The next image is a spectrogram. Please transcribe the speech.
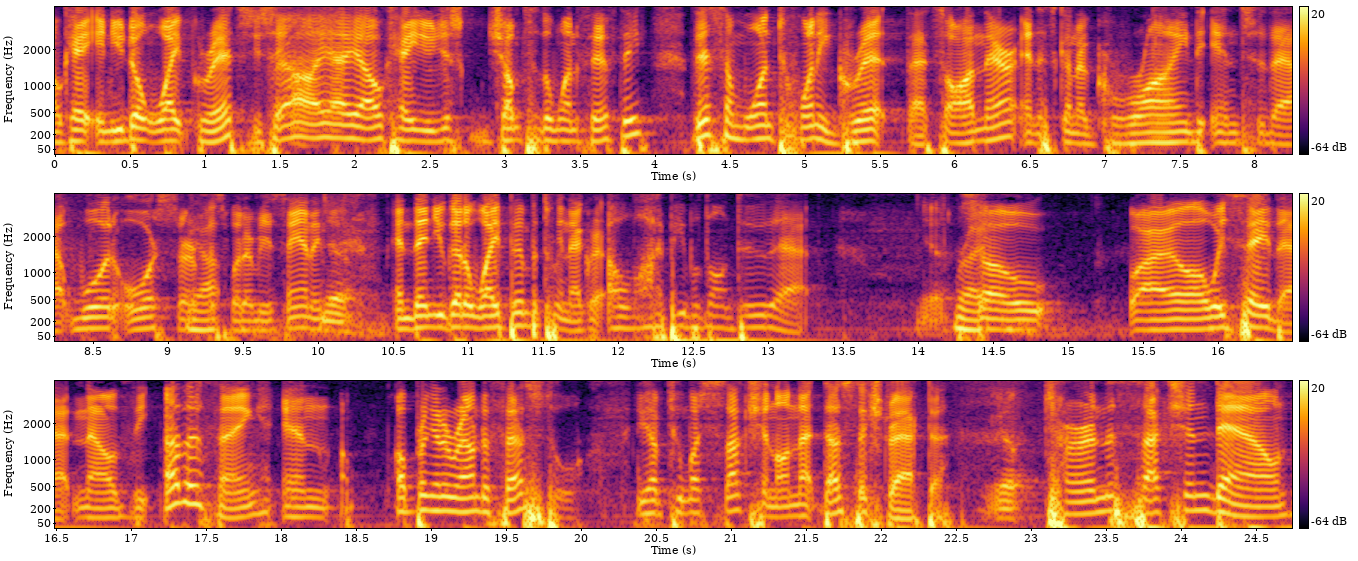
okay, and you don't wipe grits, you say, oh, yeah, yeah, okay, you just jump to the 150. There's some 120 grit that's on there, and it's going to grind into that wood or surface, Yeah. whatever you're sanding. Yeah. And then you got to wipe in between that grit. A lot of people don't do that. Yeah. Right. So I always say that. Now, the other thing, and I'll bring it around to Festool, you have too much suction on that dust extractor Yep. turn the suction down.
